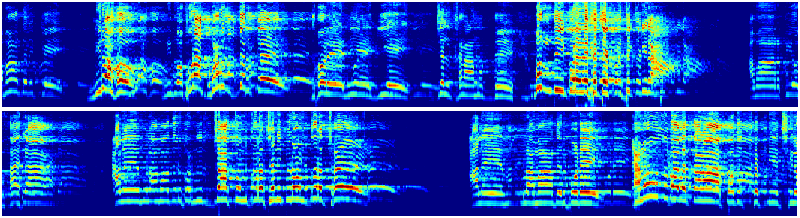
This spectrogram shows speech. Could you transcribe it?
আমাদেরকে নিরহ, নিরপরাধ মানুষদেরকে ধরে নিয়ে গিয়ে জেলখানার মধ্যে বন্দি করে রেখেছে ঠিক কিনা? আমার প্রিয় ভাইরা আলেম আমাদের উপর নির্যাতন করেছে, নিপীড়ন করেছে। আলেম উলামাদের উপরে এমন ভাবে তারা পদক্ষেপ নিয়েছিল।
